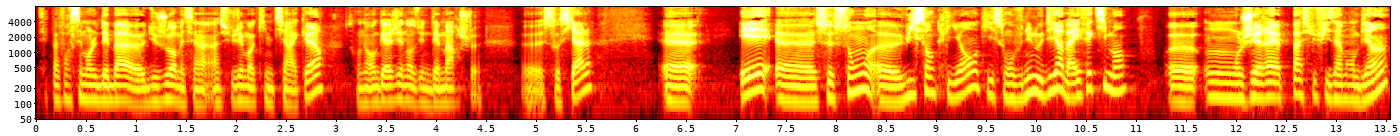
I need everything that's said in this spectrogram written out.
c'est pas forcément le débat euh, du jour, mais c'est un, sujet moi qui me tient à cœur, parce qu'on est engagé dans une démarche euh, sociale. Euh, et ce sont euh, 800 clients qui sont venus nous dire, bah effectivement, on gérait pas suffisamment bien.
